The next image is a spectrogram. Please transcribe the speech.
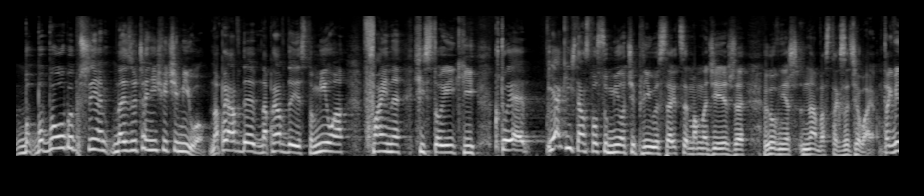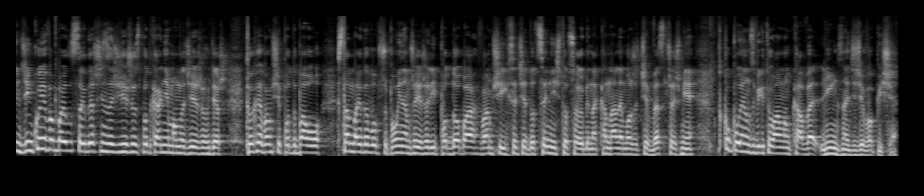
bo, bo byłoby przy najzwyczajniej w świecie miło. Naprawdę, naprawdę jest to miła, fajne historyjki, które jakiś tam sposób mi ociepliły serce. Mam nadzieję, że również na Was tak zadziałają. Tak więc dziękuję Wam bardzo serdecznie za dzisiejsze spotkanie. Mam nadzieję, że chociaż trochę Wam się podobało. Standardowo przypominam, że jeżeli podoba Wam się i chcecie docenić to, co robię na kanale, możecie wesprzeć mnie kupując wirtualną kawę. Link znajdziecie w opisie.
